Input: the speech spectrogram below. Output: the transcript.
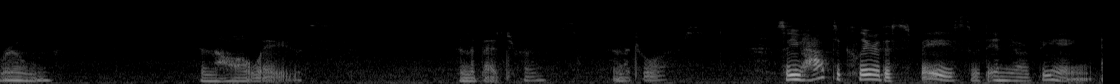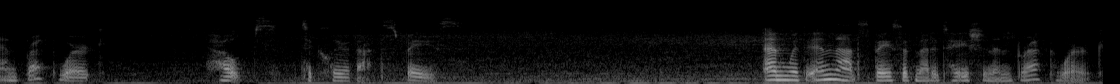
room in the hallways, in the bedrooms, in the drawers. So you have to clear the space within your being, and breath work helps to clear that space and within that space of meditation and breath work,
